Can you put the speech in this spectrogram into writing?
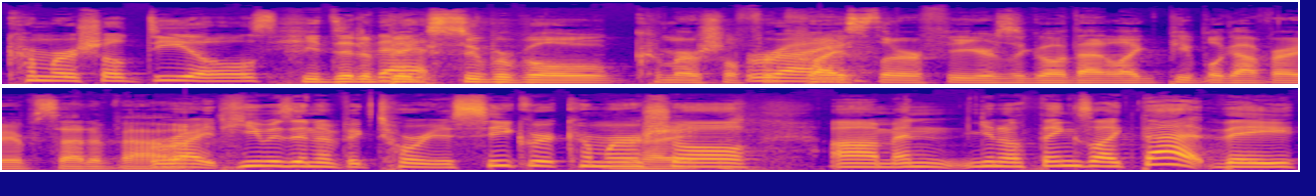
commercial deals. he did a that- big super bowl commercial for Right. chrysler a few years ago that like people got very upset about Right. He was in a Victoria's Secret commercial, um, and you know things like that. They,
